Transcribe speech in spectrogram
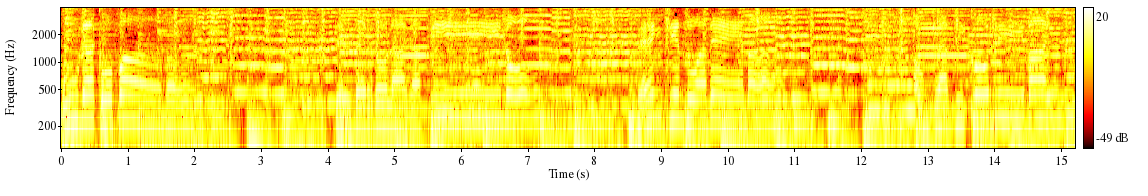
Una copa más del verdo lagafino, venciendo además a un clásico rival.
